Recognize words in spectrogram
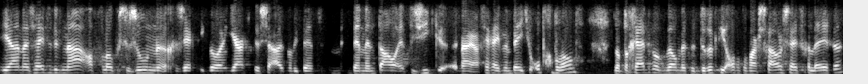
Ja, nou, ze heeft natuurlijk na afgelopen seizoen gezegd: ik wil een jaartje tussenuit, want ik ben, ben mentaal en fysiek, nou ja, zeg even een beetje opgebrand. Dat begrijp ik ook wel met de druk die altijd op haar schouders heeft gelegen.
